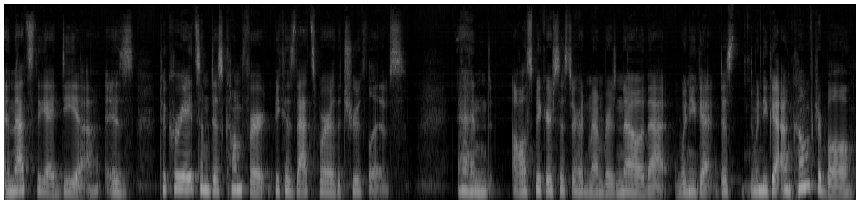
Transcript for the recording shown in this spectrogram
and that's the idea is to create some discomfort because that's where the truth lives. And all Speaker Sisterhood members know that when you get dis- when you get uncomfortable,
